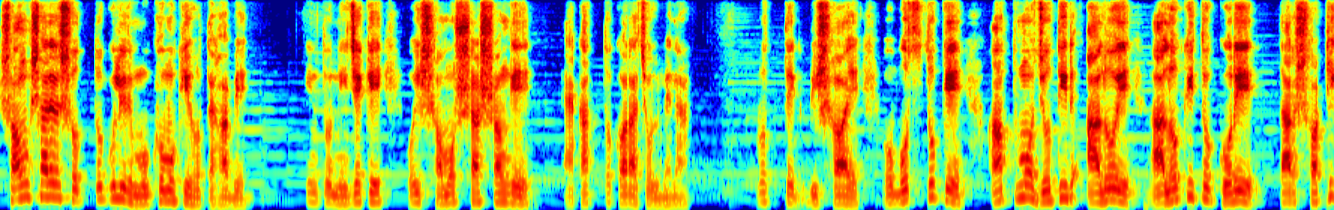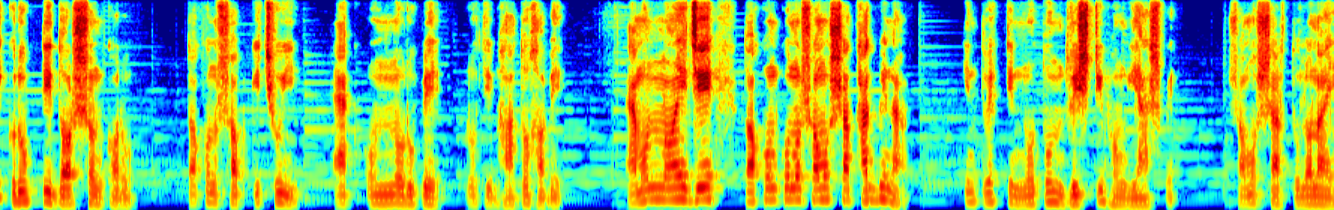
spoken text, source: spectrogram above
সংসারের সত্যগুলির মুখোমুখি হতে হবে। কিন্তু নিজেকে ওই সমস্যার সঙ্গে একাত্ম করা চলবে না। প্রত্যেক বিষয় ও বস্তুকে আত্মজ্যোতির আলোয় আলোকিত করে তার সঠিক রূপটি দর্শন করো। তখন সব কিছুই এক অন্য রূপে প্রতিভাত হবে। এমন নয় যে তখন কোনো সমস্যা থাকবে না, কিন্তু একটি নতুন দৃষ্টিভঙ্গি আসবে। সমস্যার তুলনায়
